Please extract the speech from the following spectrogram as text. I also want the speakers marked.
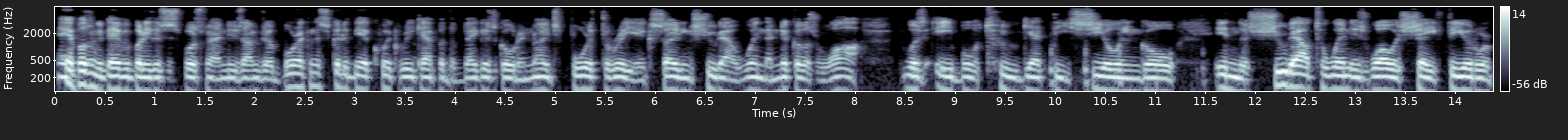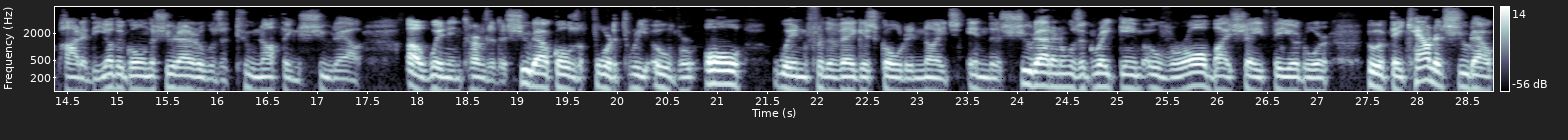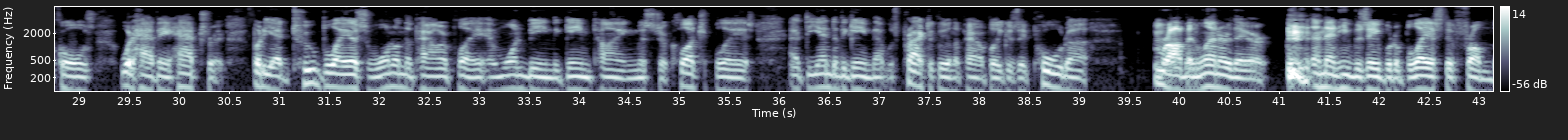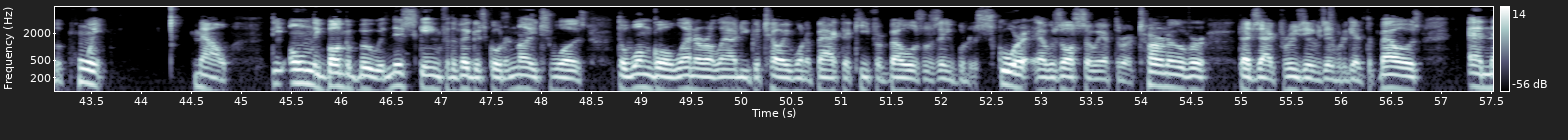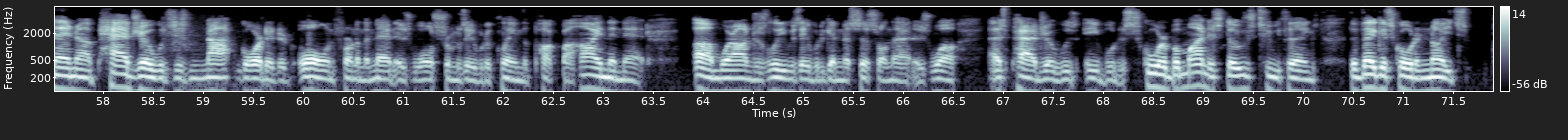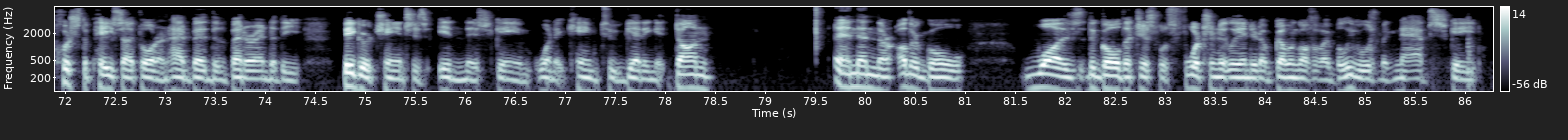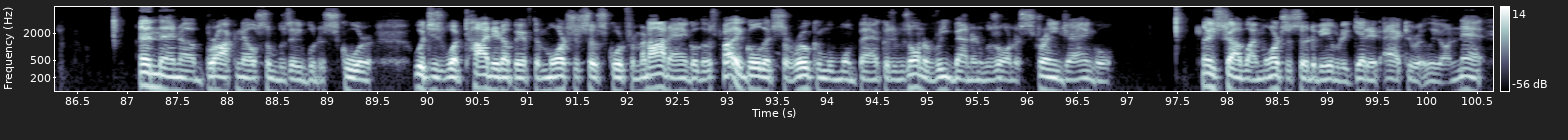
Speaker 1: Hey, pleasant good day, everybody. This is Sportsman News. I'm Joe Boric, and this is going to be a quick recap of the Vegas Golden Knights 4-3 exciting shootout win that Nicolas Roy was able to get the sealing goal in the shootout to win, as well as Shea Theodore potted the other goal in the shootout. It was a 2 0 shootout uh, win in terms of the shootout goals, a 4-3 overall win for the Vegas Golden Knights in the shootout, and it was a great game overall by Shea Theodore, who, if they counted shootout goals, would have a hat trick. But he had two blasts, one on the power play, and one being the game tying Mr. Clutch blast at the end of the game. That was practically on the power play because they pulled uh, Robin Lehner there, and then he was able to blast it from the point. Now, the only bugaboo in this game for the Vegas Golden Knights was the one goal Lehner allowed. You could tell he wanted back that Kiefer Bellows was able to score. It was also after a turnover that Zach Parise was able to get to Bellows. And then uh, was just not guarded at all in front of the net as Wahlstrom was able to claim the puck behind the net, um, where Anders Lee was able to get an assist on that as well as Pageau was able to score. But minus those two things, the Vegas Golden Knights pushed the pace, I thought, and had the better end of the bigger chances in this game when it came to getting it done. And then their other goal was the goal that just was fortunately ended up going off of, I believe it was McNabb's skate. And then uh, Brock Nelson was able to score, which is what tied it up after Marchessault scored from an odd angle. That was probably a goal that Sorokin would want back because it was on a rebound and it was on a strange angle. Nice job by Marchessault to be able to get it accurately on net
